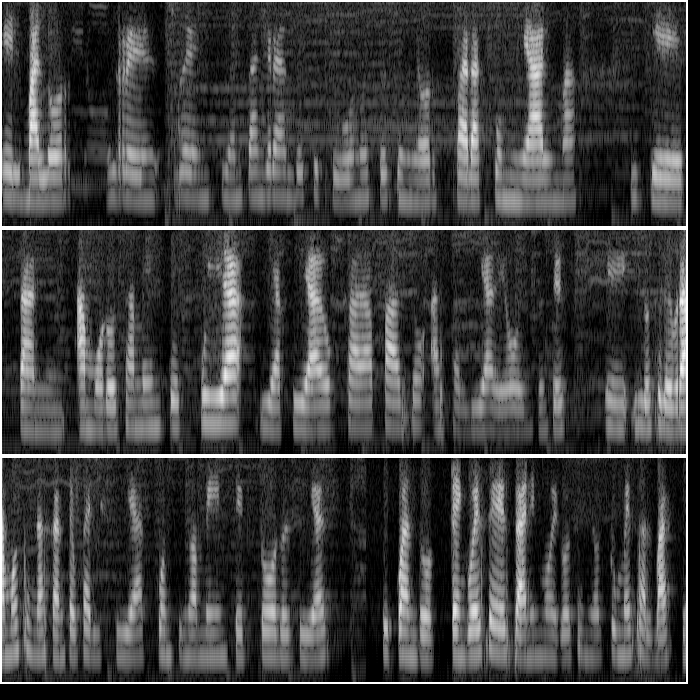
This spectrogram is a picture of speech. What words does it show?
el valor, el re- redención tan grande que tuvo nuestro Señor para con mi alma, y que tan amorosamente cuida y ha cuidado cada paso hasta el día de hoy. Entonces, eh, y lo celebramos en la Santa Eucaristía continuamente, todos los días, que cuando tengo ese desánimo digo, Señor, tú me salvaste,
